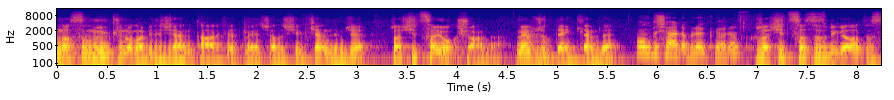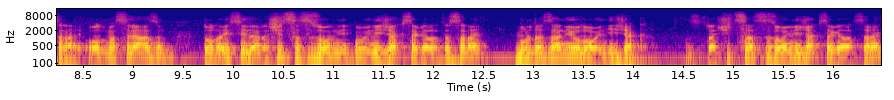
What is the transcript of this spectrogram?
nasıl mümkün olabileceğini tarif etmeye çalışayım kendimce. Raşitsa yok şu anda mevcut denklemde. Onu dışarıda bırakıyoruz. Raşitsa'sız bir Galatasaray olması lazım. Dolayısıyla Raşitsa'sız oynay- oynayacaksa Galatasaray burada Zaniolo oynayacak. Raşitsa'sız oynayacaksa Galatasaray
